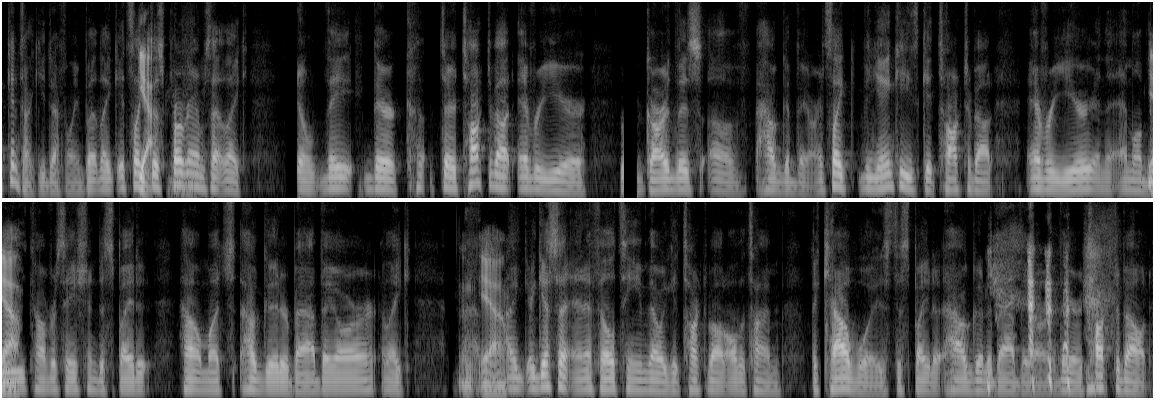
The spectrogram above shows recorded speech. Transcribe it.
Kentucky definitely, but like it's like Yeah. those programs that like you know they they're they're talked about every year regardless of how good they are. It's like the Yankees get talked about every year in the MLB conversation despite it how much how good or bad they are. Like Uh, Yeah. I, I guess an NFL team that would get talked about all the time, the Cowboys, despite how good or bad they are, they are talked about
